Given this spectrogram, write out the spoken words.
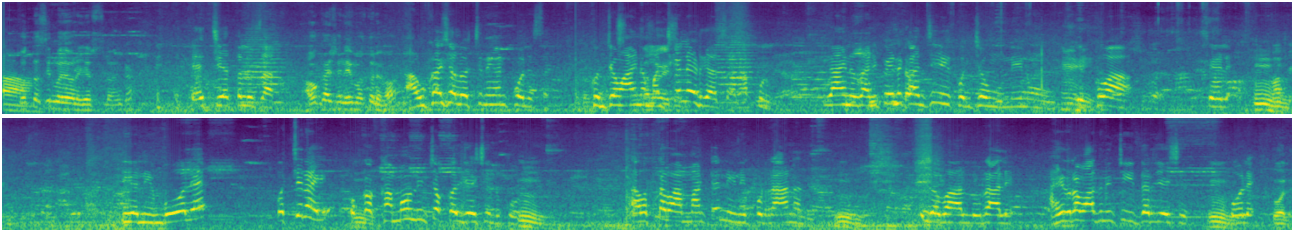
కొత్త సినిమా ఏమైనా ఇంకా? సార్. అవకాశాలు ఏం వస్తలేవా? అవకాశాలు వచ్చినాయి కానీ పోలేదు సార్. కొంచెం ఆయన మంచిగా లేడు కదా సార్ అప్పుడు. ఇక ఆయన చనిపోయిన కాంచి కొంచెం నేను ఎక్కువ చేయలే. ఇక నేను పోలే. వచ్చినాయి. ఒక్క ఖమ్మం నుంచి ఒక్కరు చేసిండు వస్తావా అమ్మ అంటే నేను ఇప్పుడు రానని ఇక వాళ్ళు రాలే. హైదరాబాద్ నుంచి ఇద్దరు చేసిరు పోలే. పోలే.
